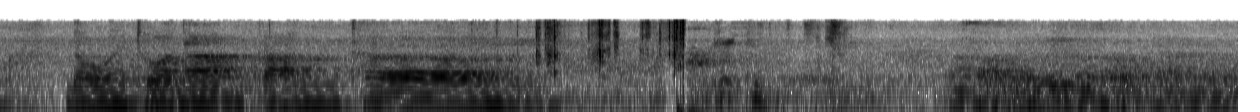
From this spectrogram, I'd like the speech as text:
โดยทั่วหน้ากันเธอต่อไปนี้ก็สอนการ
